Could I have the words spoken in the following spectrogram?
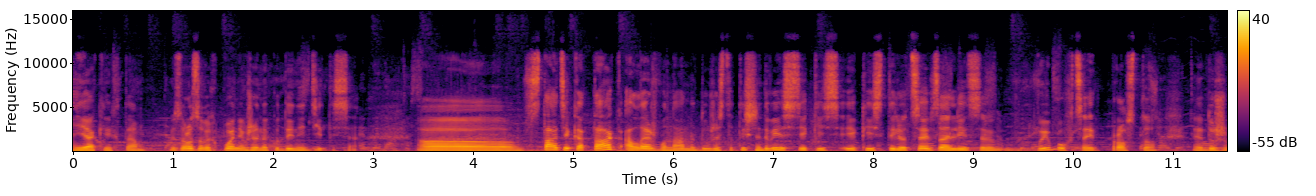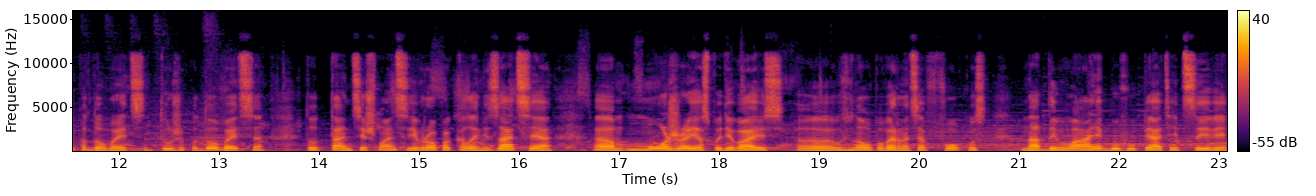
яких там? Без розових понів вже нікуди не дітися. А, статіка так, але ж вона не дуже статична. Дивись, якийсь, якийсь стиль. Оце взагалі це вибух, цей просто дуже подобається. Дуже подобається. Тут танці, шманці, Європа, колонізація. Е, може, я сподіваюсь, е, знову повернеться фокус на дива, як був у п'ятій циві,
